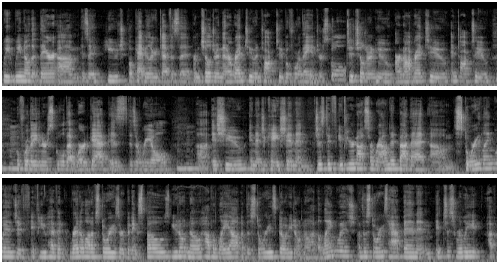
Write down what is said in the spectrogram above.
we, we know that there um, is a huge vocabulary deficit from children that are read to and talked to before they enter school to children who are not read to and talked to Mm-hmm. before they enter school. That word gap is, is a real Mm-hmm. uh, issue in education. And just if, if you're not surrounded by that um, story language, if, if you haven't read a lot of stories or been exposed, you don't know how the layout of the stories go, you don't know how the language of the stories happen. And it just really, I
